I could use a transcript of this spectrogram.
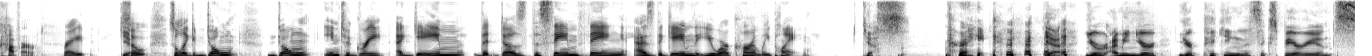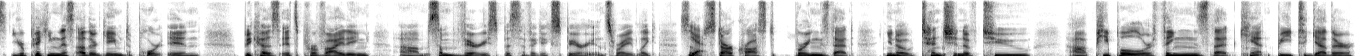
cover, right? Yeah. So so like don't don't integrate a game that does the same thing as the game that you are currently playing. Yes. Right. yeah you're i mean you're you're picking this experience you're picking this other game to port in because it's providing um, some very specific experience right like so Yeah. starcrossed brings that you know tension of two uh, people or things that can't be together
